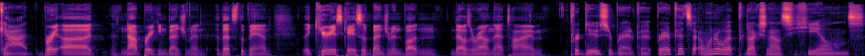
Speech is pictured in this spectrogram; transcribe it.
God. Bra- uh, not Breaking Benjamin. That's the band. The Curious Case of Benjamin Button. That was around that time. Producer Brad Pitt. Brad Pitt's. I wonder what production house he owns.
